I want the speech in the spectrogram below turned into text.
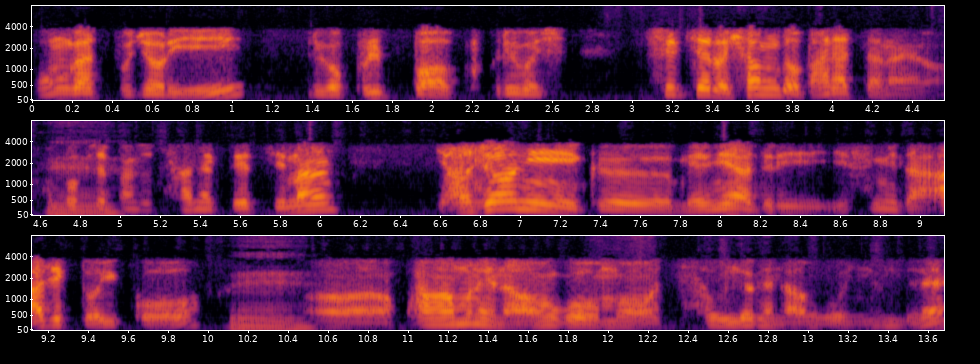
온갖 부조리 그리고 불법 그리고 시- 실제로 형도 받았잖아요. 헌법재판소 탄핵됐지만 여전히 그 매니아들이 있습니다. 아직도 있고 예. 어, 광화문에 나오고 뭐 서울역에 나오고 있는데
